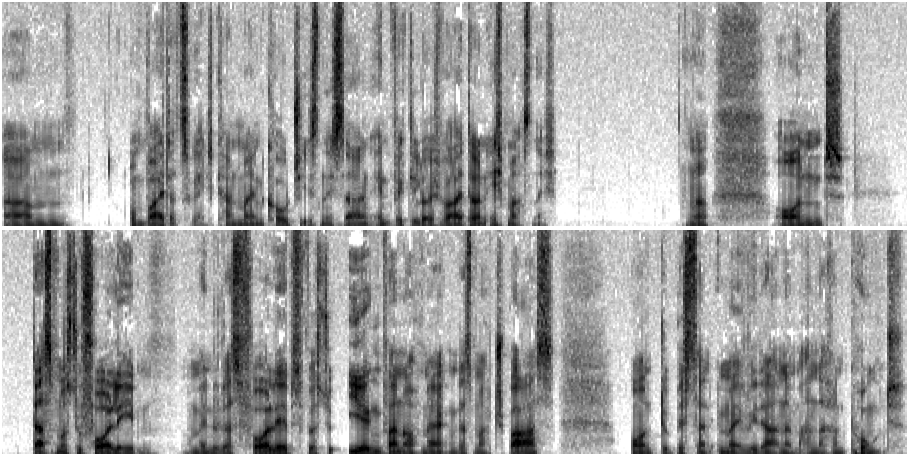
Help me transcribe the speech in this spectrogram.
ähm, um weiterzugehen. Ich kann meinen Coaches nicht sagen, entwickelt euch weiter und ich mache es nicht. Ja? Und das musst du vorleben. Und wenn du das vorlebst, wirst du irgendwann auch merken, das macht Spaß und du bist dann immer wieder an einem anderen Punkt.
